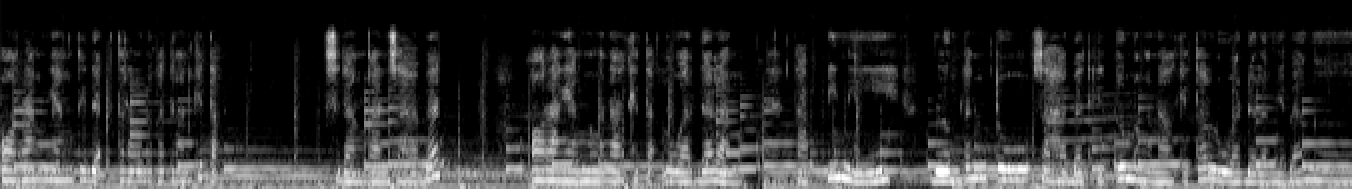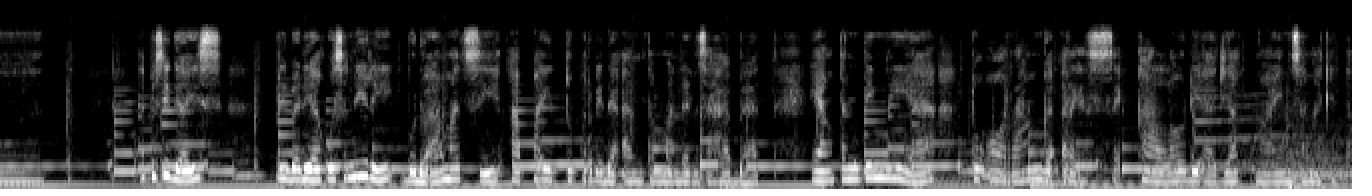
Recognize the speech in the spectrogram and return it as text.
orang yang tidak terlalu dekat dengan kita. Sedangkan sahabat orang yang mengenal kita luar dalam. Tapi nih belum tentu sahabat itu mengenal kita luar dalamnya banget. Tapi sih guys, pribadi aku sendiri bodoh amat sih apa itu perbedaan teman dan sahabat. Yang penting nih ya, tuh orang gak rese kalau diajak main sama kita.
